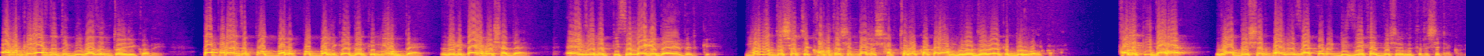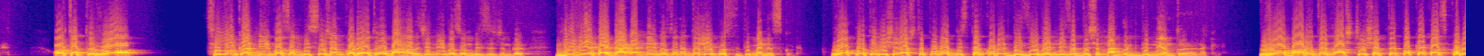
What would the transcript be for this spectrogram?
এমনকি রাজনৈতিক বিভাজন তৈরি করে। তারপরে যে পদ বালক পদ বালিকা এদেরকে নিয়োগ দেয়, এদেরকে টাকা পয়সা দেয়। একজনের পিছে লেগে দেয় এদেরকে। মূল উদ্দেশ্য হচ্ছে ক্ষমতাসীন দলের স্বার্থ রক্ষা করা এবং বিরোধী দলকে দুর্বল করা। ফলে কি দাঁড়ায়? র দেশের বাইরে যা করে ডিজিএফআই দেশের ভিতরে সেটা করে। অর্থাৎ র শ্রীলঙ্কার নির্বাচন বিশ্লেষণ করে অথবা বাংলাদেশের নির্বাচন বিশ্লেষণ করে। ডিজিএফআই ঢাকার নির্বাচনে দলীয় পরিস্থিতি ম্যানেজ করে। র প্রতিবেশী রাষ্ট্রে প্রভাব বিস্তার করে ডিজিএফআই নিজের দেশের নাগরিকদের নিয়ন্ত্রণে রাখে। র ভারতের রাষ্ট্রীয় স্বার্থের পক্ষে কাজ করে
